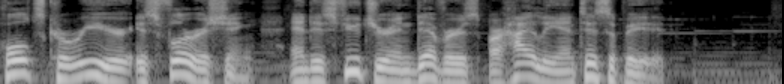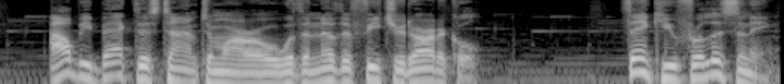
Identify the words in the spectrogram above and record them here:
Hoult's career is flourishing and his future endeavors are highly anticipated. I'll be back this time tomorrow with another featured article. Thank you for listening.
